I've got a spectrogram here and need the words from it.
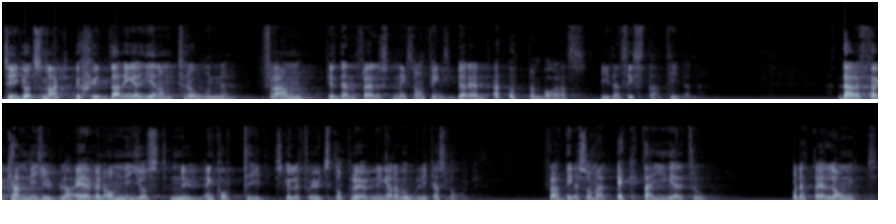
Ty Guds makt beskyddar er genom tron fram till den frälsning som finns beredd att uppenbaras i den sista tiden. Därför kan ni jubla, även om ni just nu, en kort tid, skulle få utstå prövningar av olika slag. För att det som är äkta i er tro, och detta är långt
